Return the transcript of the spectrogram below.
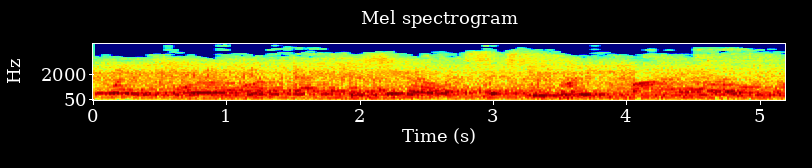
third place for Laura Lindbacken Casino at 63 63,503.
